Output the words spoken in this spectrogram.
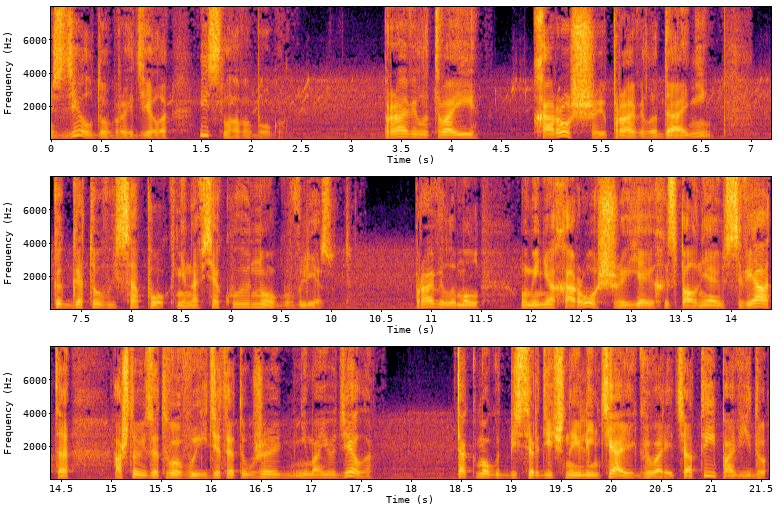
Сделал доброе дело, и слава Богу. Правила твои хорошие правила, да они как готовый сапог, не на всякую ногу влезут. Правила, мол, у меня хорошие, я их исполняю свято, а что из этого выйдет, это уже не мое дело. Так могут бессердечные лентяи говорить, а ты, по виду,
